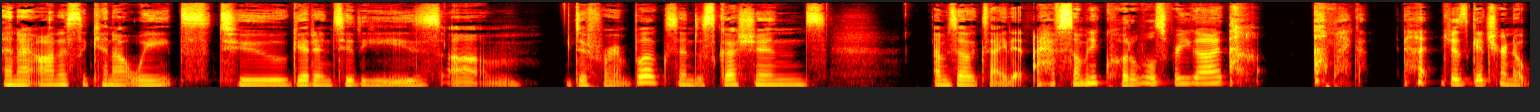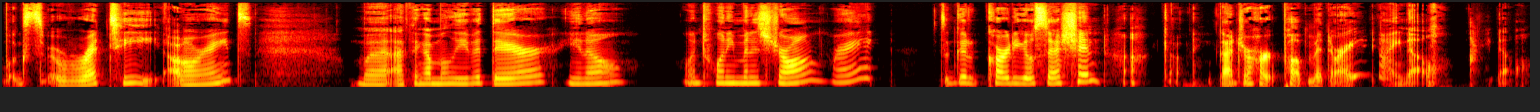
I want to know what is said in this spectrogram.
and I honestly cannot wait to get into these um, different books and discussions. I'm so excited. I have so many quotables for you guys. oh my God, just get your notebooks ready. All right. But I think I'm gonna leave it there, you know, 120 minutes strong, right? It's a good cardio session. Oh, got, got your heart pumping, right? I know. I know.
